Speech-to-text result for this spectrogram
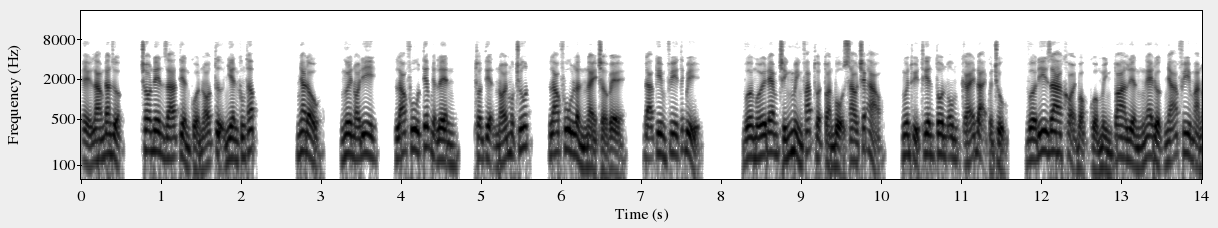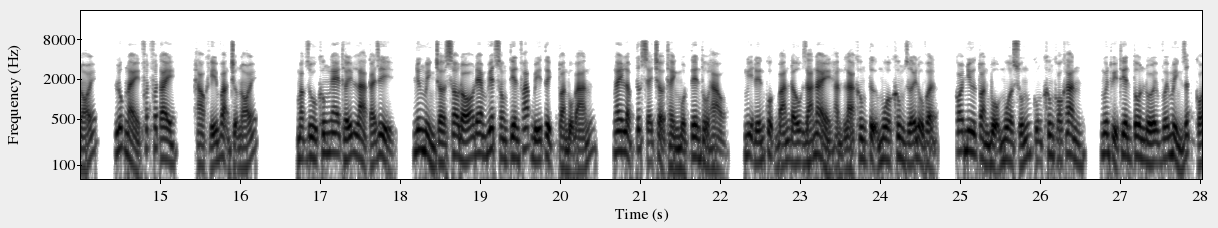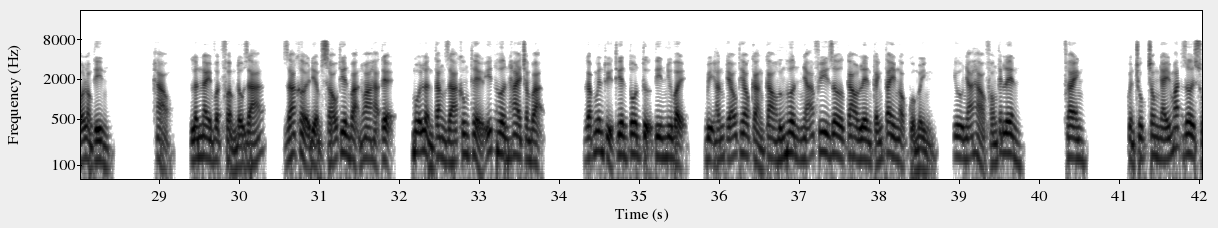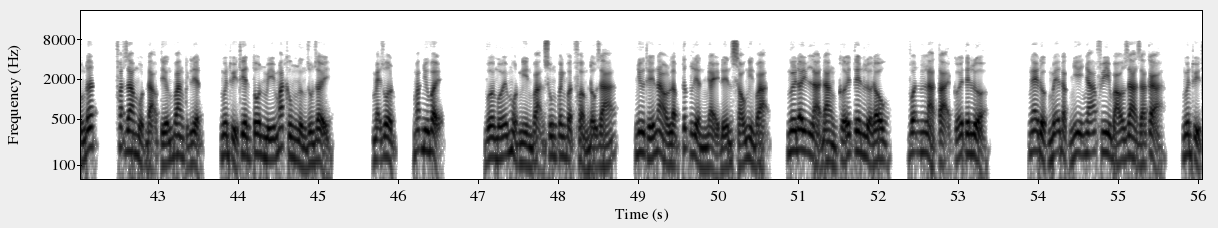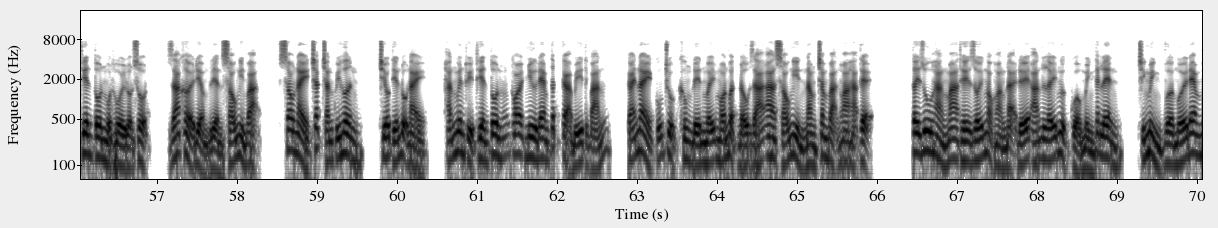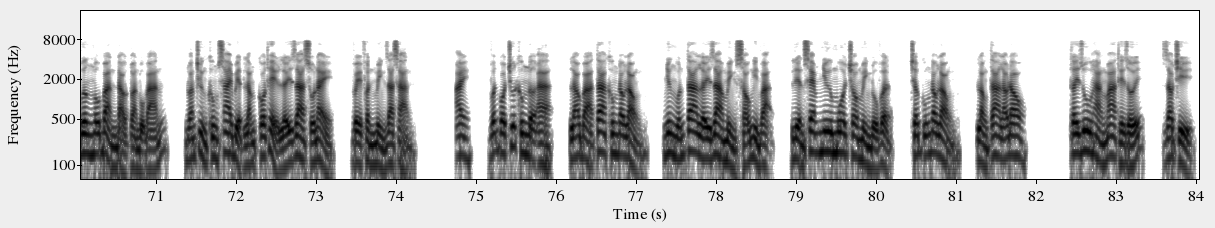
để làm đan dược, cho nên giá tiền của nó tự nhiên không thấp. Nha đầu, ngươi nói đi, lão phu tiếp nhận lên, thuận tiện nói một chút, lão phu lần này trở về, đã kim phi tích bỉ. Vừa mới đem chính mình pháp thuật toàn bộ sao chép hảo, nguyên thủy thiên tôn ôm cái đại quần trục, vừa đi ra khỏi bọc của mình toa liền nghe được nhã phi mà nói, lúc này phất phất tay, hào khí vạn trượng nói. Mặc dù không nghe thấy là cái gì, nhưng mình chờ sau đó đem viết xong tiên pháp bí tịch toàn bộ bán, ngay lập tức sẽ trở thành một tên thổ hảo nghĩ đến cuộc bán đấu giá này hẳn là không tự mua không giới đồ vật, coi như toàn bộ mua xuống cũng không khó khăn, nguyên thủy thiên tôn đối với mình rất có lòng tin. Hảo lần này vật phẩm đấu giá giá khởi điểm sáu thiên vạn hoa hạ tệ, mỗi lần tăng giá không thể ít hơn hai trăm vạn. Gặp nguyên thủy thiên tôn tự tin như vậy, bị hắn kéo theo càng cao hứng hơn nhã phi dơ cao lên cánh tay ngọc của mình yêu nhã hảo phóng thét lên. Phanh! Quyển trục trong nháy mắt rơi xuống đất, phát ra một đạo tiếng vang kịch liệt, nguyên thủy thiên tôn mí mắt không ngừng run dậy mẹ ruột mắt như vậy. Vừa mới một nghìn vạn xung quanh vật phẩm đấu giá, như thế nào lập tức liền nhảy đến sáu nghìn vạn, ngươi đây là đang cưỡi tên lửa đâu, vẫn là tại cưỡi tên lửa. Nghe được mễ đặc nhĩ nhã phi báo ra giá cả, nguyên thủy thiên tôn một hồi lộn xộn, giá khởi điểm liền sáu nghìn vạn sau này chắc chắn quý hơn, chiếu tiến độ này, hắn nguyên thủy thiên tôn coi như đem tất cả bí tịch bán, cái này cũng chụp không đến mấy món vật đấu giá a sáu nghìn năm trăm vạn hoa hạ tệ. Tây du hàng ma thế giới ngọc hoàng đại đế án lấy ngực của mình thét lên, chính mình vừa mới đem vương mẫu bản đảo toàn bộ bán, đoán chừng không sai biệt lắm có thể lấy ra số này, về phần mình gia sản. Ai, vẫn có chút không nợ à lao bà ta không đau lòng, nhưng muốn ta lấy ra mình sáu nghìn vạn, liền xem như mua cho mình đồ vật, chấm cũng đau lòng lòng ta lao đau. Tây du hàng ma thế giới, giao chỉ.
